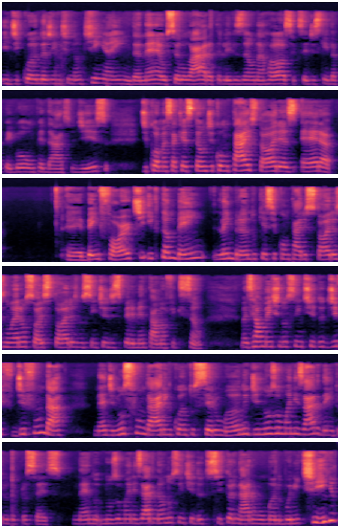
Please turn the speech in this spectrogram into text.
e de quando a gente não tinha ainda, né, o celular, a televisão na roça, que você diz que ainda pegou um pedaço disso, de como essa questão de contar histórias era é, bem forte e também lembrando que esse contar histórias não eram só histórias no sentido de experimentar uma ficção, mas realmente no sentido de, de fundar né, de nos fundar enquanto ser humano e de nos humanizar dentro do processo, né? Nos humanizar não no sentido de se tornar um humano bonitinho,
